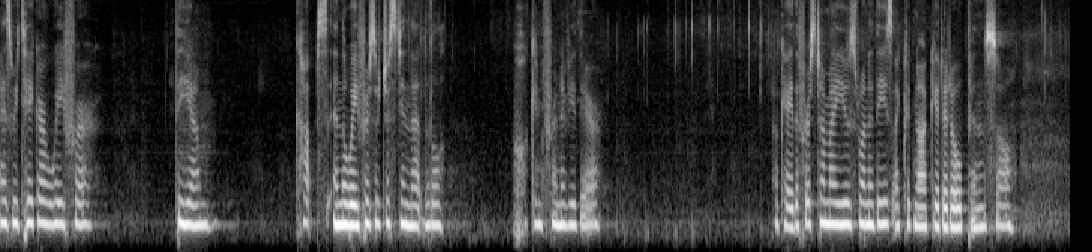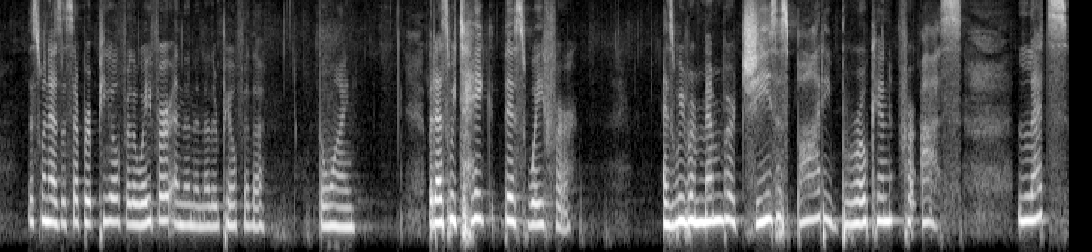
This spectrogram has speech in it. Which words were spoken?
as we take our wafer, the um, cups and the wafers are just in that little hook in front of you there. Okay, the first time I used one of these, I could not get it open, so this one has a separate peel for the wafer and then another peel for the, the wine. But as we take this wafer, as we remember Jesus' body broken for us, let's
